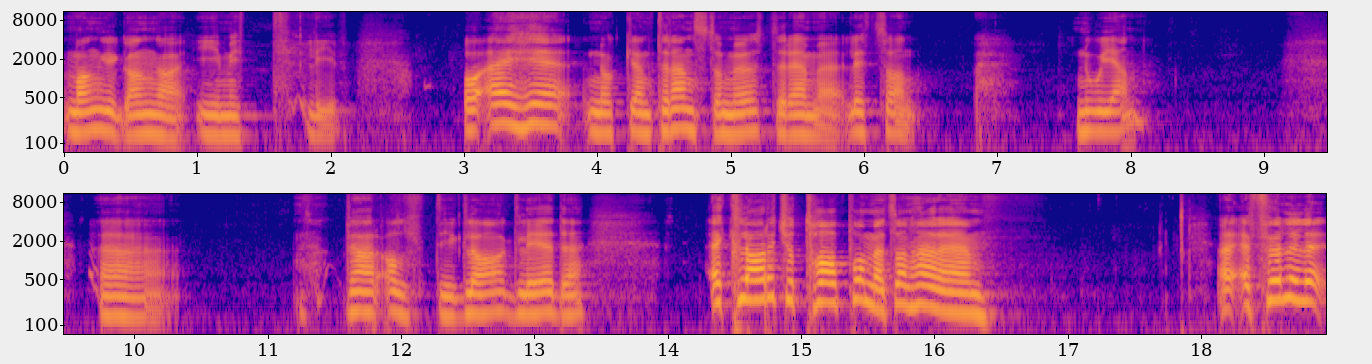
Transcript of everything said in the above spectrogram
mange ganger i mitt liv. Og jeg har nok en tendens til å møte det med litt sånn Nå igjen? Eh, vær alltid glad, glede. Jeg klarer ikke å ta på meg et sånn her eh, jeg føler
